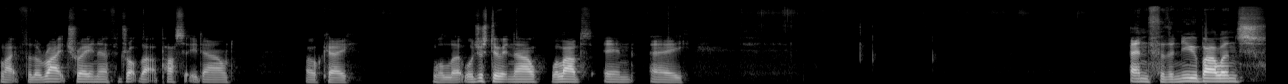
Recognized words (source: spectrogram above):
like for the right trainer, if I drop that opacity down, okay, we'll uh, we'll just do it now. We'll add in a N for the New Balance.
